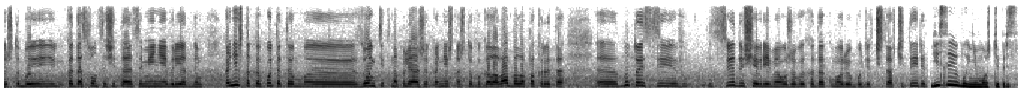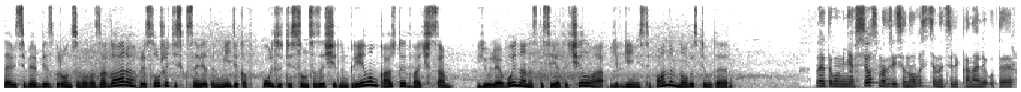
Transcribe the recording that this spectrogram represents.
чтобы когда солнце считается менее вредным. Конечно, какой-то там э, зонтик на пляже, конечно, чтобы голова была покрыта. Э, Ну, то есть в следующее время уже выхода к морю будет часа в 4. Если и вы не можете представить себя без бронзового загара, прислушайтесь к советам медиков. Пользуйтесь солнцезащитным кремом каждые два часа. Юлия Война, Анастасия Тычелова, Евгений Степанов. Новости УТР. На этом у меня все. Смотрите новости на телеканале УТР.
